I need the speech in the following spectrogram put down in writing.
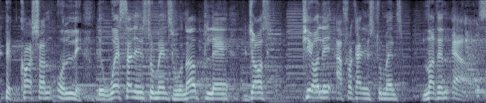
percussion only. The Western instruments will not play, just purely African instruments, nothing else.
